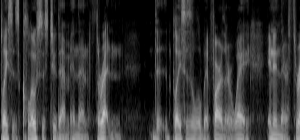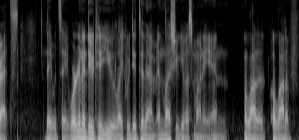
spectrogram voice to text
places closest to them and then threaten the places a little bit farther away. And in their threats, they would say, "We're going to do to you like we did to them, unless you give us money." And a lot of a lot of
